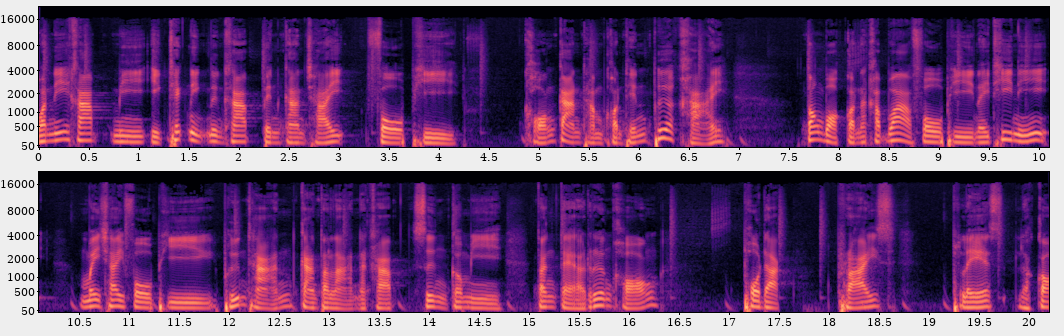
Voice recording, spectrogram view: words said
วันนี้ครับมีอีกเทคนิคหนึ่งครับ เป็นการใช้ 4P ของการทำคอนเทนต์เพื่อขาย ต้องบอกก่อนนะครับว่า 4P ในที่นี้ไม่ใช่ 4P พื้นฐานการตลาดนะครับ ซึ่งก็มีตั้งแต่เรื่องของ Product Price Place แล้วก็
